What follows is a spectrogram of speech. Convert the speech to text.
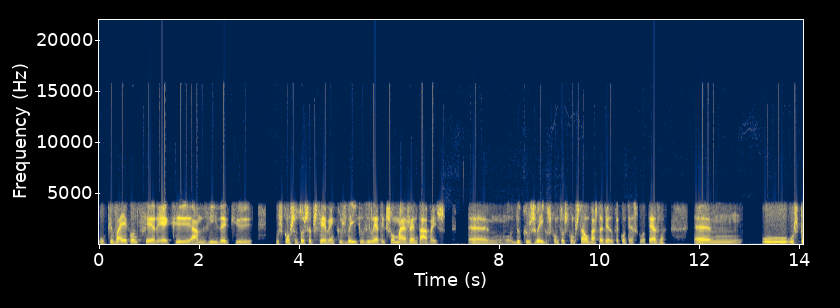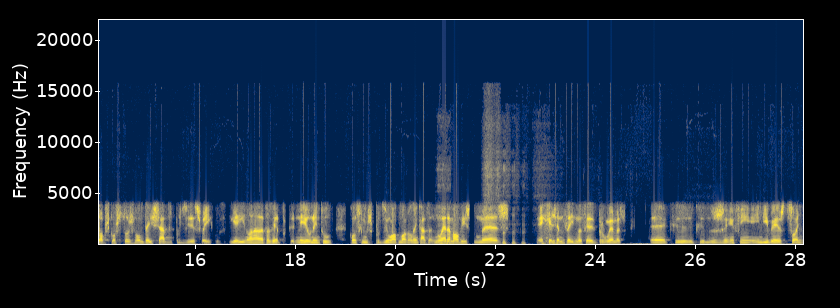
o que vai acontecer é que, à medida que os construtores se apercebem que os veículos elétricos são mais rentáveis uh, do que os veículos com motores de combustão, basta ver o que acontece com a Tesla, um, o, os próprios construtores vão deixar de produzir esses veículos. E aí não há nada a fazer, porque nem eu nem tu conseguimos produzir um automóvel em casa. Não era mal visto, mas encalhamos aí numa série de problemas uh, que, que nos, enfim, inibem este sonho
